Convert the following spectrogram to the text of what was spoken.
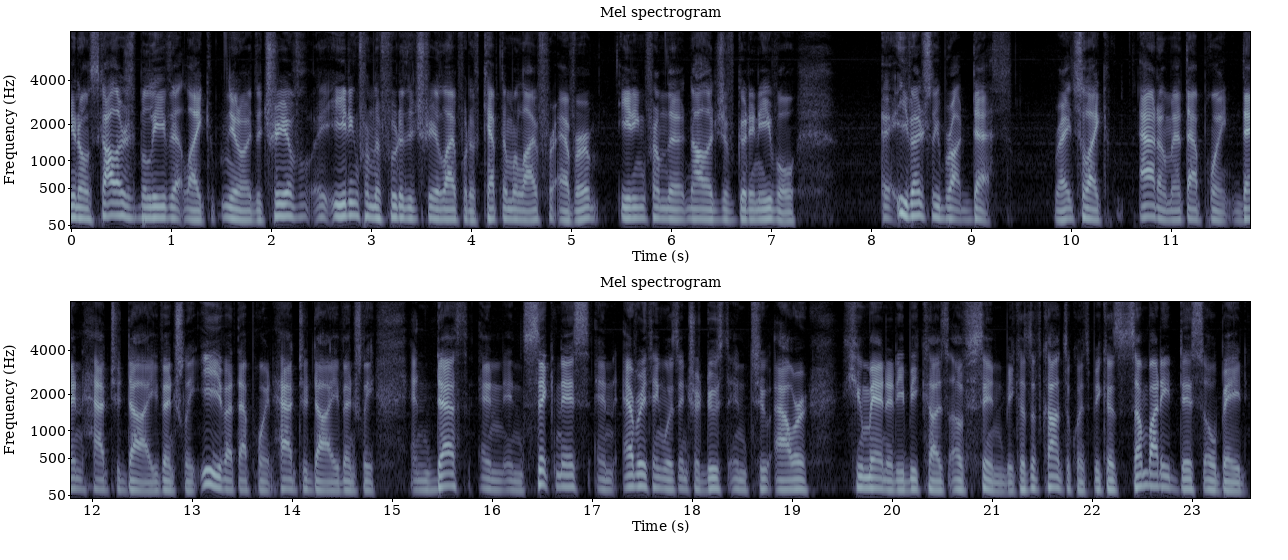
you know, scholars believe that, like, you know, the tree of eating from the fruit of the tree of life would have kept them alive forever. Eating from the knowledge of good and evil uh, eventually brought death, right? So, like, Adam at that point then had to die eventually. Eve at that point had to die eventually. And death and, and sickness and everything was introduced into our humanity because of sin, because of consequence, because somebody disobeyed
